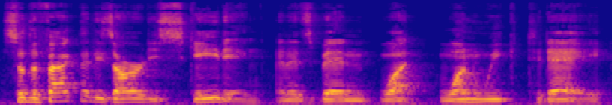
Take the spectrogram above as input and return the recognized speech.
So the fact that he's already skating and it's been, what, one week today,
